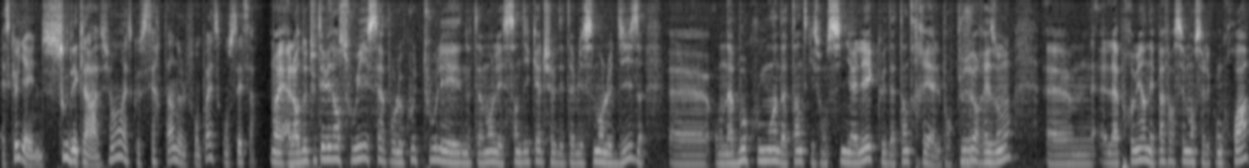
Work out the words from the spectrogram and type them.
Est-ce qu'il y a une sous-déclaration? Est-ce que certains ne le font pas? Est-ce qu'on sait ça? Ouais, alors de toute évidence, oui, ça pour le coup, tous les, notamment les syndicats de chefs d'établissement le disent. Euh, on a beaucoup moins d'atteintes qui sont signalées que d'atteintes réelles, pour plusieurs raisons. Euh, la première n'est pas forcément celle qu'on croit.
